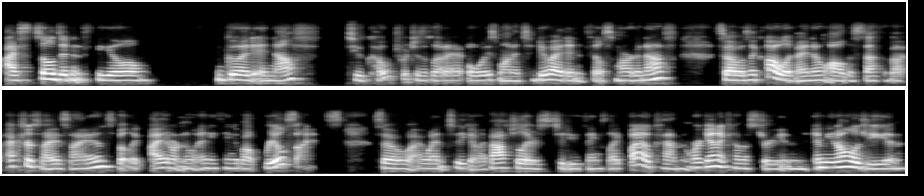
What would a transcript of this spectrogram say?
I still didn't feel good enough to coach, which is what I always wanted to do. I didn't feel smart enough. So I was like, oh, like I know all this stuff about exercise science, but like I don't know anything about real science. So I went to get my bachelor's to do things like biochem and organic chemistry and immunology and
